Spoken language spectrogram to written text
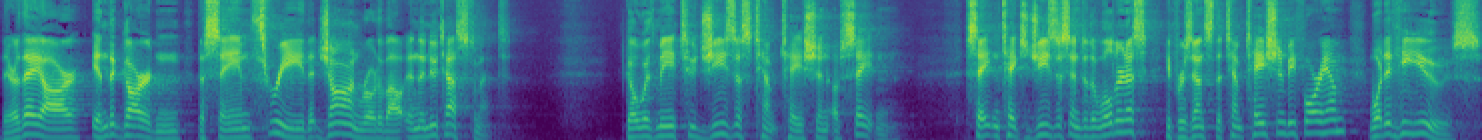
There they are in the garden, the same three that John wrote about in the New Testament. Go with me to Jesus' temptation of Satan. Satan takes Jesus into the wilderness. He presents the temptation before him. What did he use?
